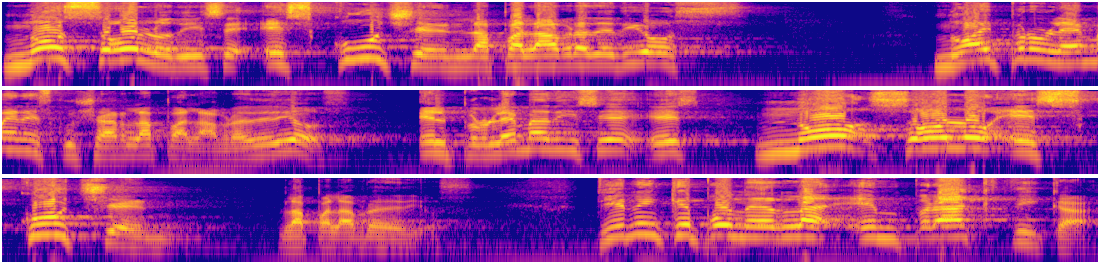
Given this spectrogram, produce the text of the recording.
no solo dice, escuchen la palabra de Dios, no hay problema en escuchar la palabra de Dios. El problema, dice, es no solo escuchen la palabra de Dios, tienen que ponerla en práctica.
